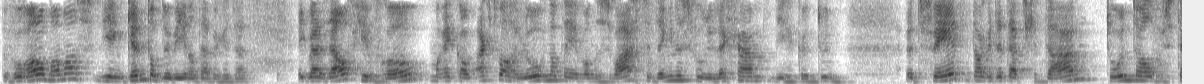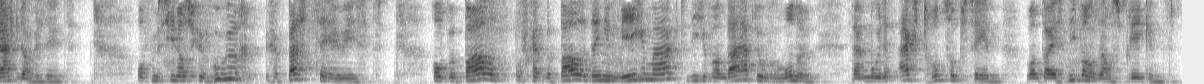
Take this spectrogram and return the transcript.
Voor alle mama's die een kind op de wereld hebben gezet. Ik ben zelf geen vrouw, maar ik kan echt wel geloven dat dat een van de zwaarste dingen is voor je lichaam die je kunt doen. Het feit dat je dit hebt gedaan, toont al hoe sterk dat je bent. Of misschien als je vroeger gepest bent geweest. Of, bepaalde, of je hebt bepaalde dingen meegemaakt die je vandaag hebt overwonnen. Daar moet je echt trots op zijn, want dat is niet vanzelfsprekend.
